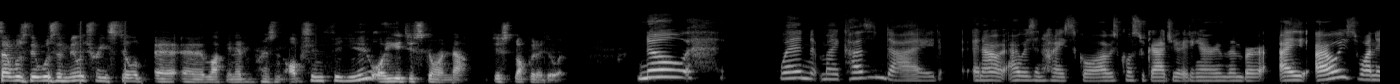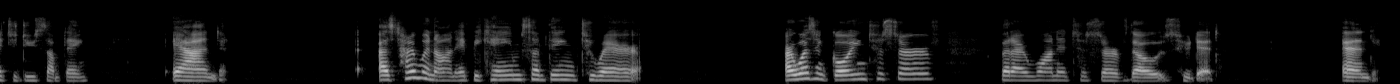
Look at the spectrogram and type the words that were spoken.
So was there was the military still uh, uh, like an ever-present option for you, or you just going, nah, just not going to do it? No, when my cousin died and I, I was in high school, I was close to graduating. I remember I, I always wanted to do something. And as time went on, it became something to where I wasn't going to serve, but I wanted to serve those who did. And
